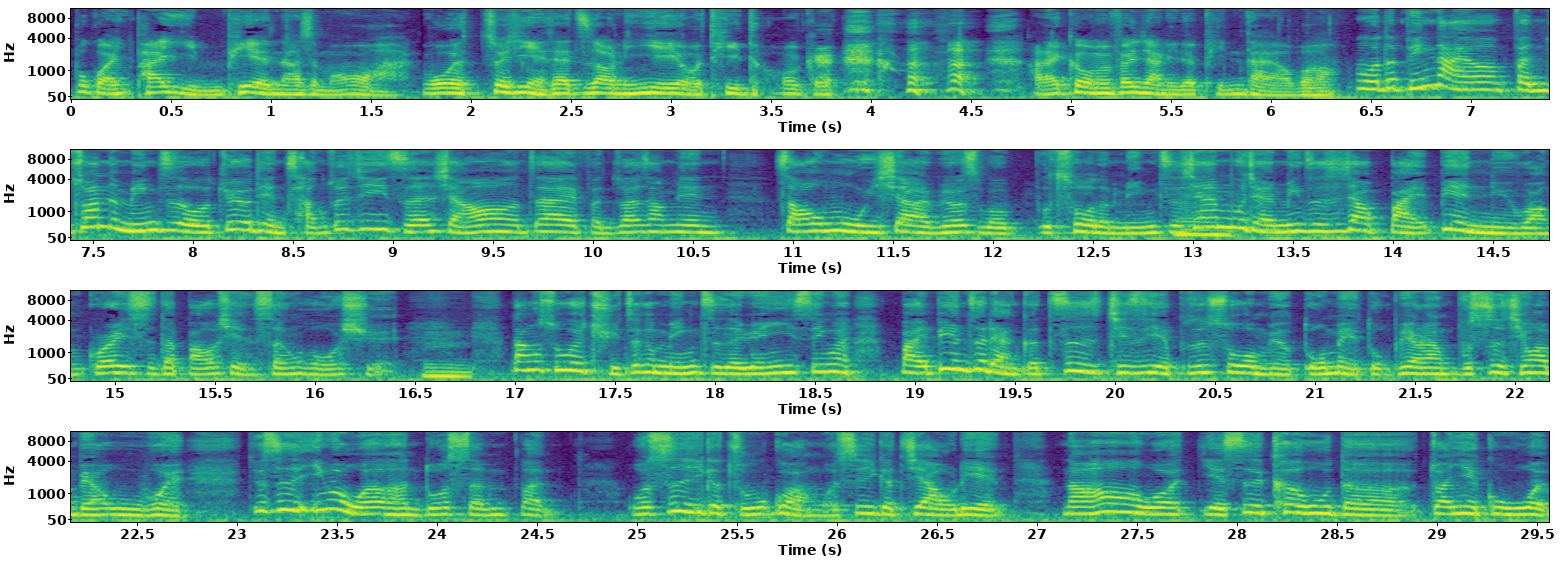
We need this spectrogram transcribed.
不管拍影片啊什么，哇，我最近也才知道你也有 TikTok。好，来跟我们分享你的。平台好不好？我的平台哦，粉砖的名字我觉得有点长，最近一直很想要在粉砖上面招募一下，有没有什么不错的名字？现在目前的名字是叫“百变女王 Grace” 的保险生活学。嗯，当初会取这个名字的原因，是因为“百变”这两个字其实也不是说我们有多美多漂亮，不是，千万不要误会，就是因为我有很多身份，我是一个主管，我是一个教练，然后我也是客户的专业顾问。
